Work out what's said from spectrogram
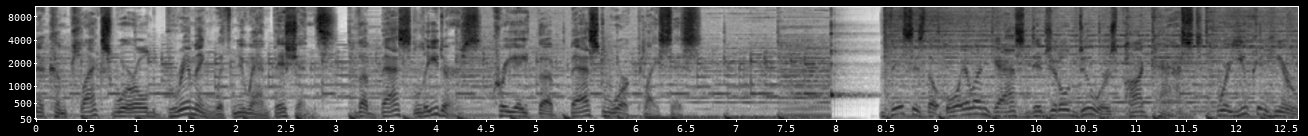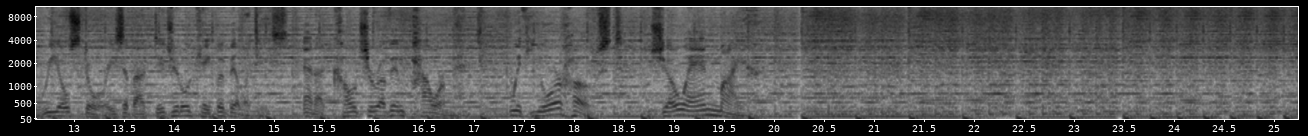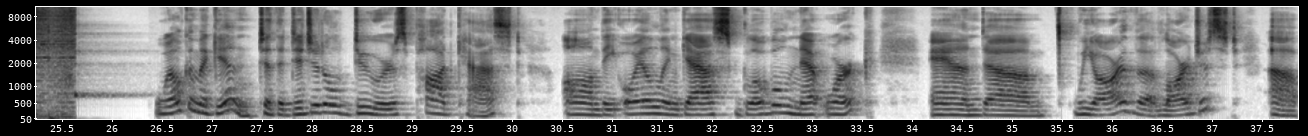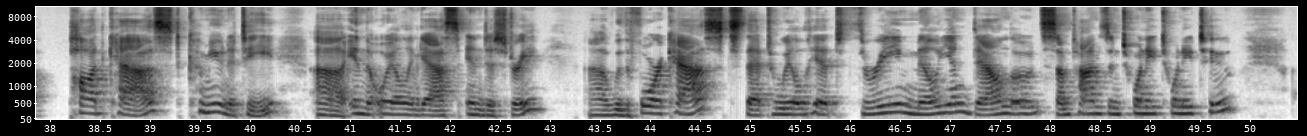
In a complex world brimming with new ambitions, the best leaders create the best workplaces. This is the Oil and Gas Digital Doers podcast, where you can hear real stories about digital capabilities and a culture of empowerment with your host, Joanne Meyer. Welcome again to the Digital Doers podcast on the Oil and Gas Global Network. And um, we are the largest uh, podcast community uh, in the oil and gas industry. Uh, with the forecasts that we'll hit 3 million downloads sometimes in 2022.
